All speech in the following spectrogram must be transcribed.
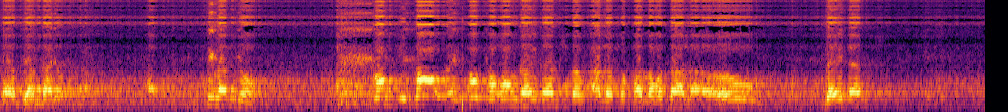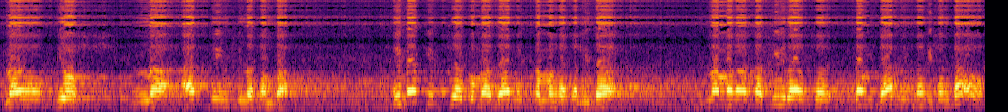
Uh, diyan tayo. Tingnan nyo. Kung ito ay totoong guidance ng Allah subhanahu wa ta'ala, oh, guidance ng Diyos na ating sinasamba. Eh bakit siya gumagamit ng mga salita na makakasira sa damdamin ng isang tao?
